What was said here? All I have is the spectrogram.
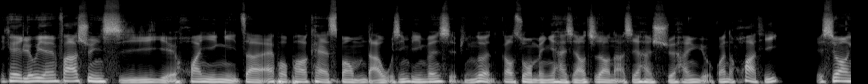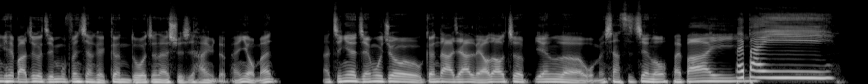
你可以留言发讯息，也欢迎你在 Apple Podcast 帮我们打五星评分、写评论，告诉我们你还想要知道哪些和学韩语有关的话题。也希望你可以把这个节目分享给更多正在学习韩语的朋友们。那今天的节目就跟大家聊到这边了，我们下次见喽，拜拜，拜拜。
